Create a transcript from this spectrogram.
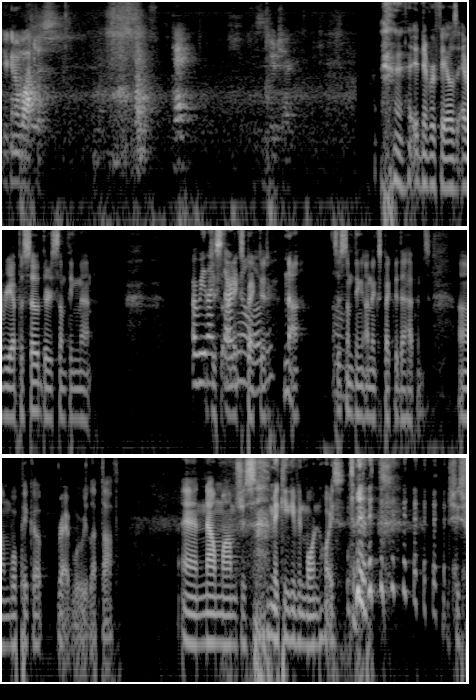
You're gonna watch us. Okay. This is your chair. it never fails. Every episode, there's something that Are we like just starting unexpected. all over? Nah, it's just Oh. something unexpected that happens. Um, we'll pick up right where we left off. And now mom's just making even more noise. She's,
